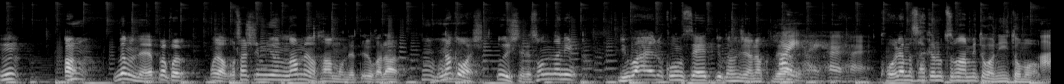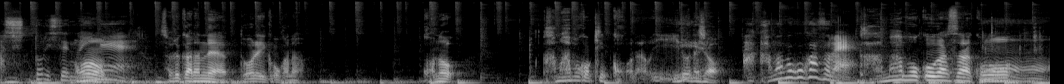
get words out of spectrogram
うん。うん。あ、でもねやっぱりこれほらお刺身用の生のサーモンでやってるから、中はしっとりしててそんなにいわゆる燻製っていう感じじゃなくて、はいはいはいはい。これも酒のつまみとかにいいと思う。あしっとりしてんのいいね。うん、それからねどれいこうかな。このかまぼこきこれいい色でしょ。あかまぼこかそれ。かまぼこがさこの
